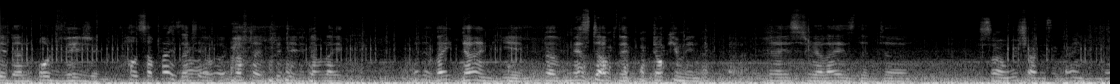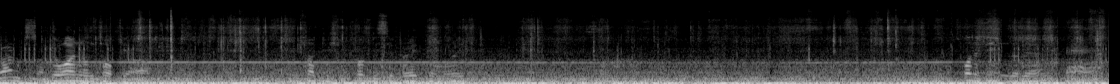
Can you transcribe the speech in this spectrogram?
printed an old version. I was surprised actually Oh. after I printed it. I'm like, what have I done here? Maybe I've messed up the document. Then I just realized that uh, So which one is the kind? The one from the one on top, yeah. In fact, we should probably separate them already. All the pieces are there. Uh,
